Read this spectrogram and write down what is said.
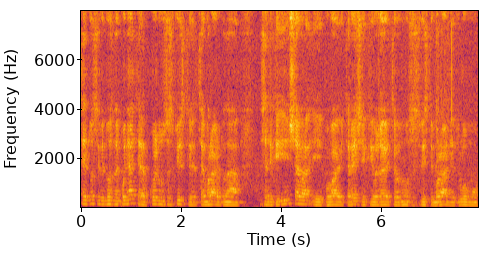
це досить відносне поняття. В кожному суспільстві ця мораль вона все-таки інша, і бувають речі, які вважаються в одному суспільстві моральні, в другому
